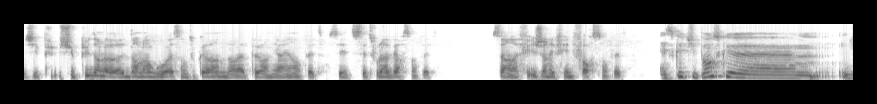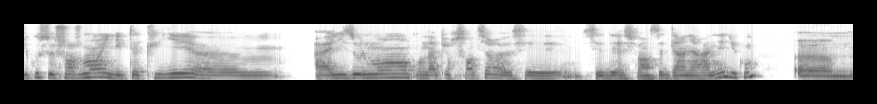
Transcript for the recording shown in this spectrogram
j'ai plus, je suis plus dans, l'angoisse, en tout cas, dans la peur ni rien, en fait. C'est, tout l'inverse, en fait. Ça, j'en ai fait une force, en fait. Est-ce que tu penses que, euh, du coup, ce changement, il est peut-être lié euh, à l'isolement qu'on a pu ressentir ces, ces, enfin, cette dernière année, du coup? Euh,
